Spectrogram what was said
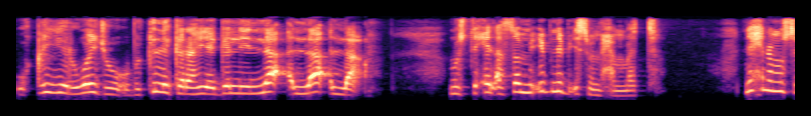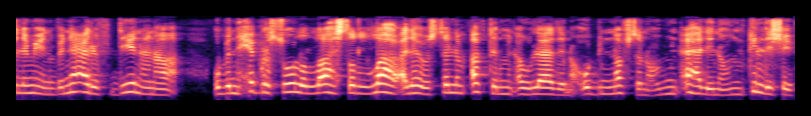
وغير وجهه وبكل كراهية قال لي لا لا لا. مستحيل أسمي ابني باسم محمد. نحن مسلمين بنعرف ديننا وبنحب رسول الله صلى الله عليه وسلم أكثر من أولادنا ومن نفسنا ومن أهلنا ومن كل شيء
